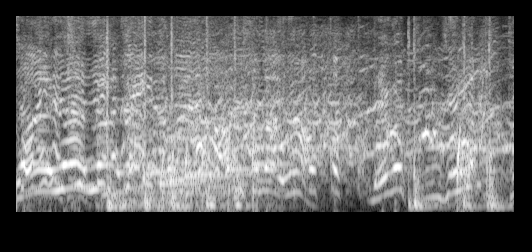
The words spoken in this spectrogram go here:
저희는 야, 야, 야. 준비돼 있어요. 내가 문제를 할게.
